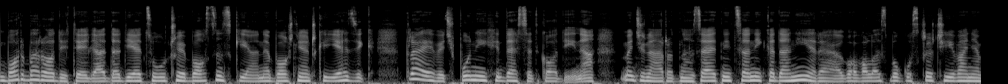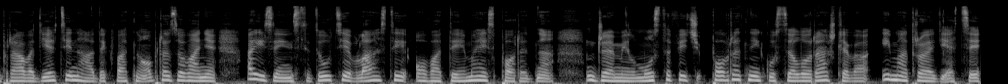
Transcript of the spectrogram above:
Borba roditelja da djecu uče bosanski, a ne bošnjački jezik, traje već punih deset godina. Međunarodna zajednica nikada nije reagovala zbog uskraćivanja prava djeci na adekvatno obrazovanje, a i za institucije vlasti ova tema je sporedna. Džemil Mustafić, povratnik u selo Rašljeva, ima troje djeci.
